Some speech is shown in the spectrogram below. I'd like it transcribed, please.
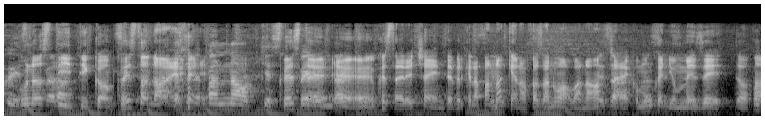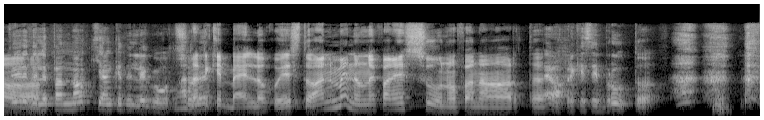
questo, uno però. stitico. Questo no, è. pannocchie, Questa è, è- questa è recente perché la pannocchia è una cosa nuova, no? Esatto, cioè, comunque sì, di un mesetto. Potere Oh. delle pannocchie e anche delle gocciole. Guardate che bello questo. A me non ne fa nessuno fan art. Eh, ma perché sei brutto.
